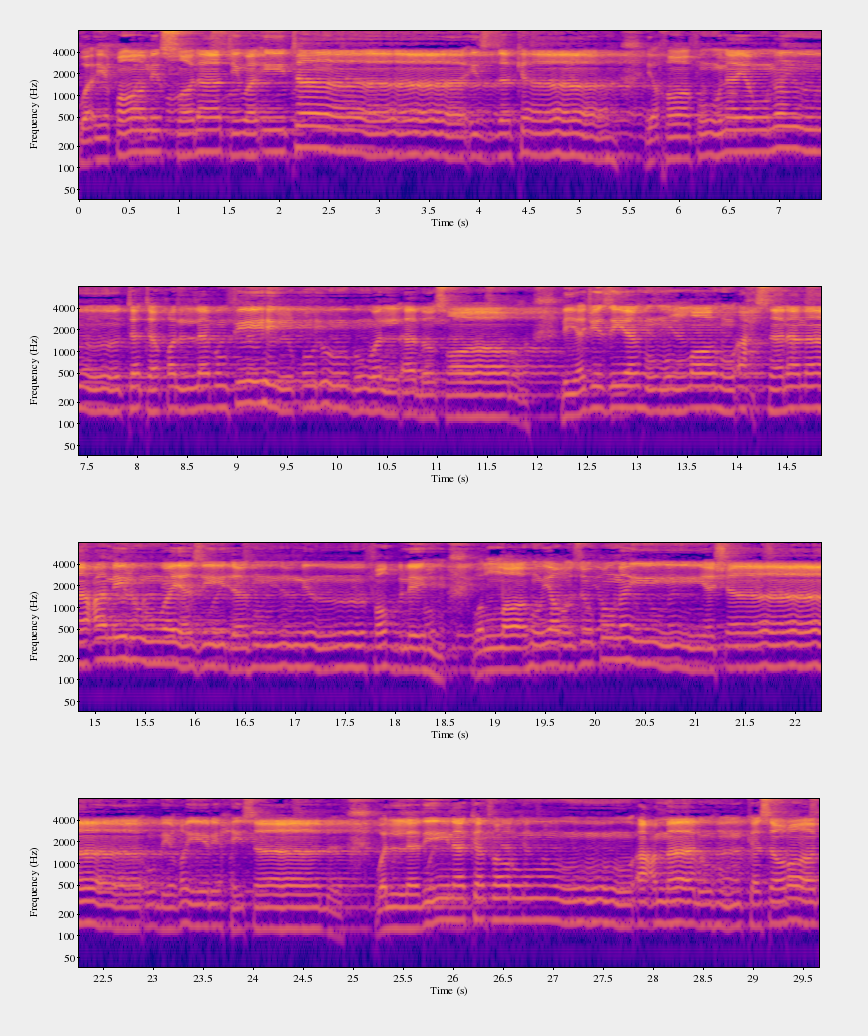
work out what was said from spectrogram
وإقام الصلاة وإيتاء الزكاة يخافون يوما تتقلب فيه القلوب والأبصار. ليجزيهم الله أحسن ما عملوا ويزيدهم من فضله. والله يرزق من يشاء بغير حساب. والذين كفروا أعمالهم كسراب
